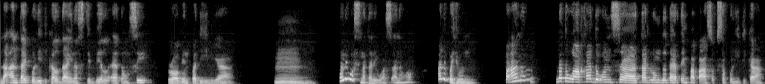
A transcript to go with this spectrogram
na anti-political dynasty bill etong si Robin Padilla. Hmm. Taliwas na taliwas. Ano? Ano ba yun? Paanong natuwa ka doon sa tatlong Duterte papasok sa politika.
